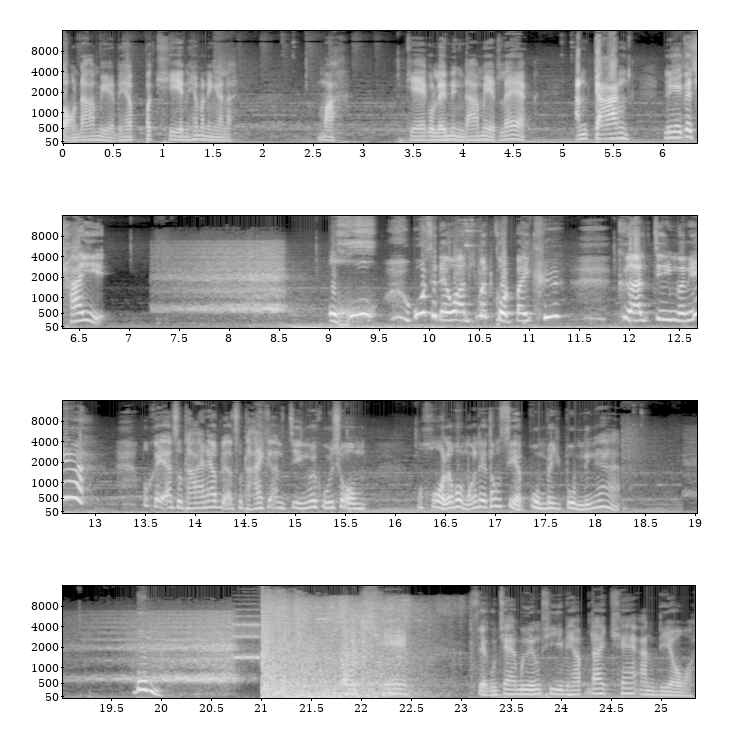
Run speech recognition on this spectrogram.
สองดาเมจนะครับประเคนให้มันยังไงล่ะมาแกกดเลยหนึ่งดาเมจแรก อันกลาง ยังไงก็ใช่ โอ้โหอู้แสดงว่าอันที่มันกดไปคือ คืออันจริงเหรอเนี่ย โอเค อันสุดท้ายนะครับเหลืออันสุดท้ายคืออันจริงไว้คุณผู้ชม โอ้โห แล้วผมก็เลยต้องเสียปุ่มไปอีกปุ่มนึงอะบุ้ม โอเค เสียกุญแจมือทั้งทีนะครับ ได้แค่อันเดียวอะ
